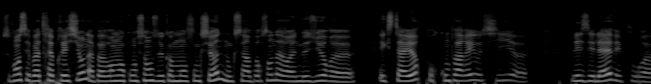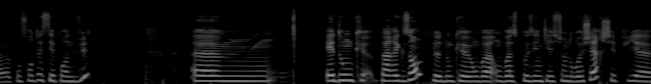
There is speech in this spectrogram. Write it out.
souvent c'est pas très précis, on n'a pas vraiment conscience de comment on fonctionne, donc c'est important d'avoir une mesure euh, extérieure pour comparer aussi les élèves et pour confronter ses points de vue. Euh, et donc, par exemple, donc, euh, on, va, on va se poser une question de recherche et puis euh,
